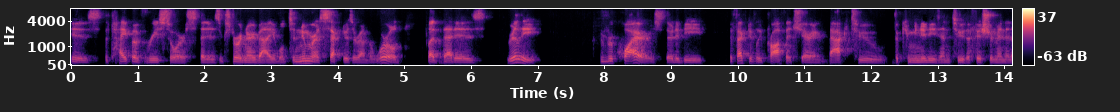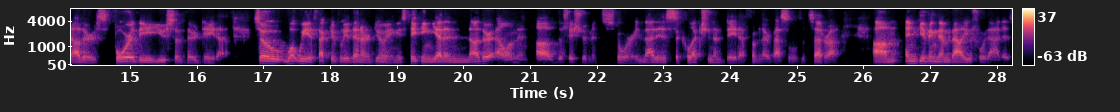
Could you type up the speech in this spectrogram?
is the type of resource that is extraordinarily valuable to numerous sectors around the world, but that is really requires there to be effectively profit sharing back to the communities and to the fishermen and others for the use of their data. So what we effectively then are doing is taking yet another element of the fisherman's story, and that is the collection of data from their vessels, et cetera, um, and giving them value for that as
